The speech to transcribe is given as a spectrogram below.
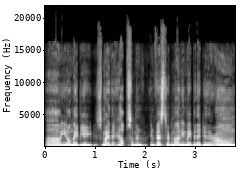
uh, you know, maybe somebody that helps them invest their money. Maybe they do their own.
